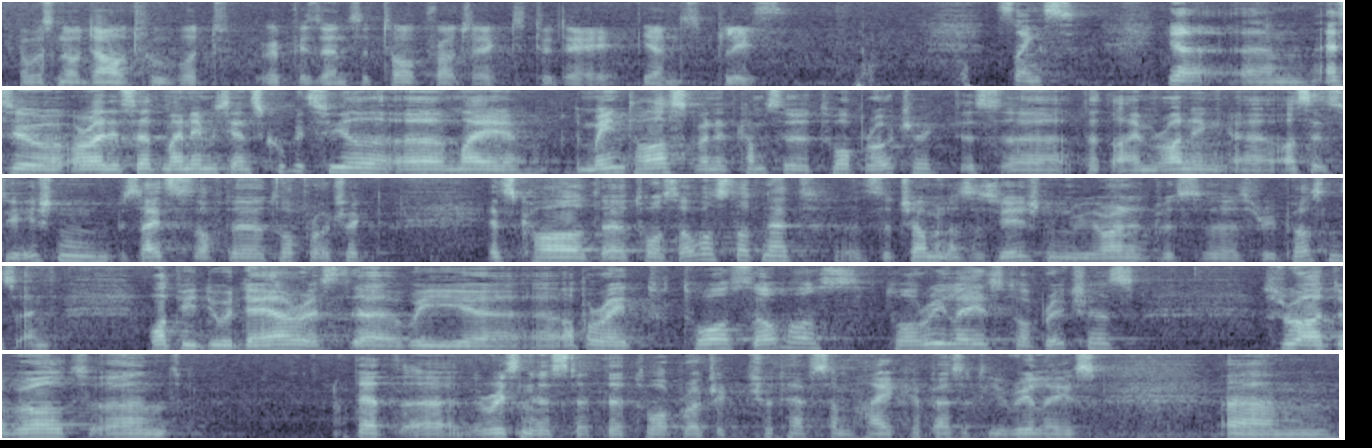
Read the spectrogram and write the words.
there was no doubt who would represent the Tor project today. Jens, please. Thanks. Yeah, um, as you already said, my name is Jens Kubieziel. Uh, my the main task when it comes to the Tor project is uh, that I'm running an association besides of the Tor project. It's called uh, TorServers.net. It's a German association. We run it with uh, three persons, and what we do there is uh, we uh, operate Tor servers, Tor relays, Tor bridges throughout the world, and that the reason is that the Tor project should have some high capacity relays. Um,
